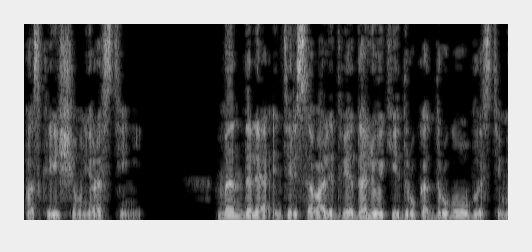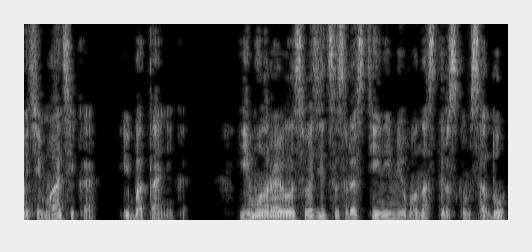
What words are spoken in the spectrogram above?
по скрещиванию растений. Менделя интересовали две далекие друг от друга области – математика и ботаника. Ему нравилось возиться с растениями в монастырском саду,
